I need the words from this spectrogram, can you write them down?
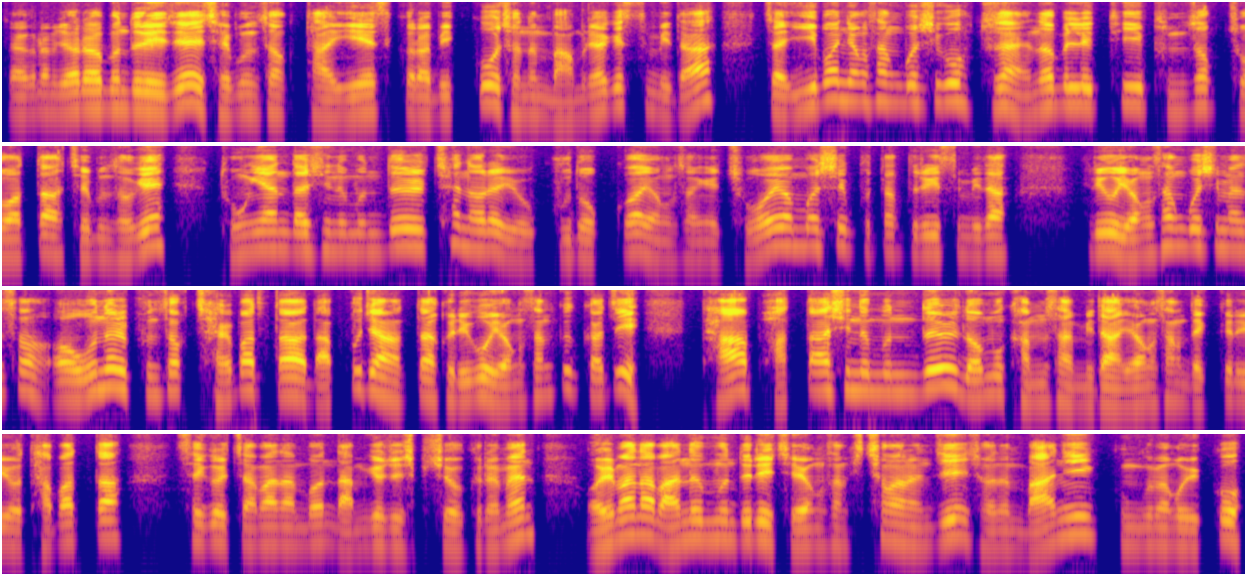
자, 그럼 여러분들이 이제 제 분석 다 이해했을 거라 믿고 저는 마무리하겠습니다. 자, 이번 영상 보시고 두산 에너빌리티 분석 좋았다. 제 분석에 동의한다 하시는 분들 채널에 요 구독과 영상에 좋아요 한 번씩 부탁드리겠습니다. 그리고 영상 보시면서 어, 오늘 분석 잘 봤다. 나쁘지 않았다. 그리고 영상 끝까지 다 봤다 하시는 분들 너무 감사합니다. 영상 댓글에 요다 봤다 세 글자만 한번 남겨주십시오. 그러면 얼마나 많은 분들이 제 영상 시청하는지 저는 많이 궁금하고 있고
